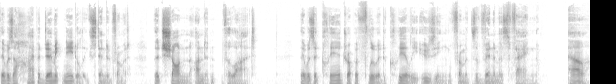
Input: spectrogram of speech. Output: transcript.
There was a hypodermic needle extended from it that shone under the light. There was a clear drop of fluid clearly oozing from its venomous fang. Our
